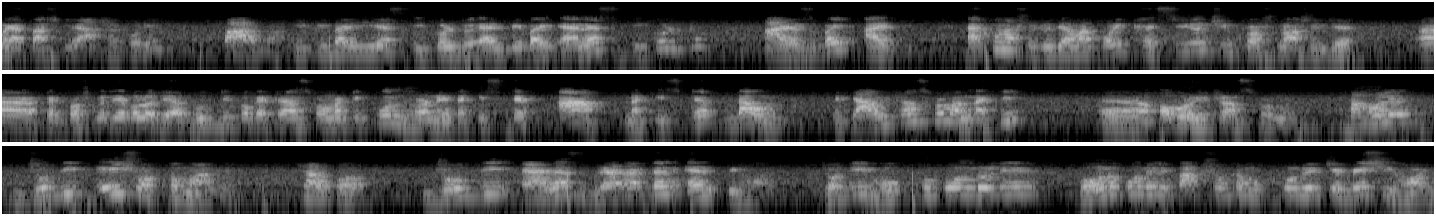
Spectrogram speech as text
ম্যাথ আসলে আশা করি পারবা। EP by ES equal to NP by NS equal to IS by IP এখন আসো, যদি আমার পরীক্ষায় সৃজনশীল প্রশ্ন আসে যে একটা প্রশ্ন দিয়ে বলো যে, উদ্দীপকের ট্রান্সফরমারটি কোন ধরনের? এটা কি স্টেপ আপ নাকি স্টেপ ডাউন এটা আরোহী ট্রান্সফরমার নাকি অবরোহী ট্রান্সফরমার তাহলে যদি এই শর্ত মানে খেয়াল করো, যদি এনএস গ্রেটার দেন এনপি হয়, যদি মুখ্য কুণ্ডলীর গৌণ পাক সংখ্যা মুখ্য কুণ্ডলীর চেয়ে বেশি হয়,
